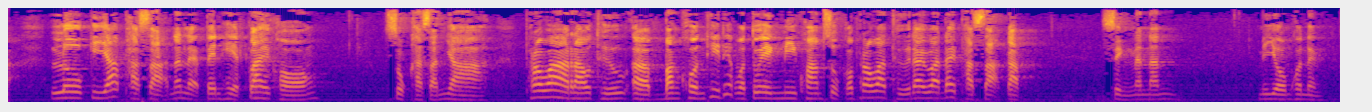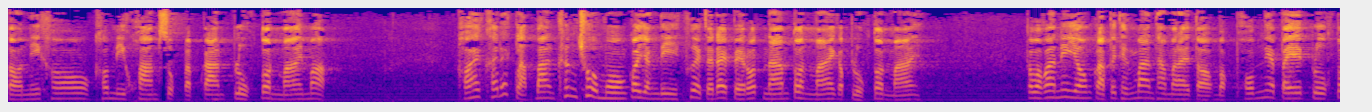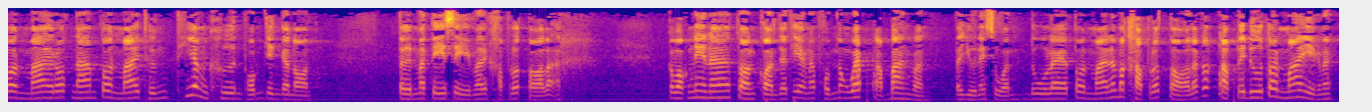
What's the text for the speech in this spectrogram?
โลกิยะภาษานั่นแหละเป็นเหตุใกล้ของสุขสัญญา เพราะว่าเราถือบางคนที่เรียกว่าตัวเองมีความสุขก็เพราะว่าถือได้ว่าได้ภาษากับสิ่งนั้นๆมีโยมคนหนึ่ง ตอนนี้เขาเขามีความสุขกับการปลูกต้นไม้มากเขาให้เขาได้กลับบ้านครึ่งชั่วโมงก็ยังดีเพื่อจะได้ไปรดน้ำต้นไม้กับปลูกต้นไม้ ก็บอกว่านี่ยอมกลับไปถึงบ้านทำอะไรต่อ บอกผมเนี่ยไปปลูกต้นไม้รดน้ำต้นไม้ถึงเที่ยงคืน ผมจึงจะนอน ตื่นมาตีสี่มาขับรถต่อละก็บอกนี่นะ ตอนก่อนจะเที่ยงนะ ผมต้องแวบกลับบ้านก่อนไปอยู่ในสวน ดูแลต้นไม้แล้วมาขับรถต่อ แล้วก็กลับไปดูต้นไม้อีกนะ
